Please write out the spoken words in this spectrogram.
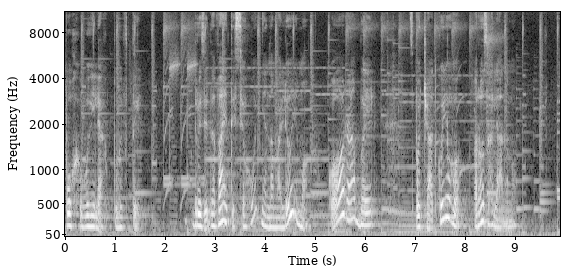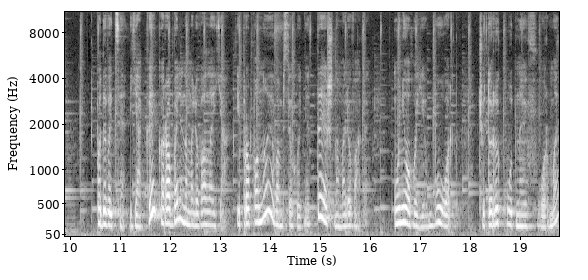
по хвилях пливти. Друзі, давайте сьогодні намалюємо корабель. Спочатку його розглянемо. Подивіться, який корабель намалювала я. І пропоную вам сьогодні теж намалювати. У нього є борт чотирикутної форми.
